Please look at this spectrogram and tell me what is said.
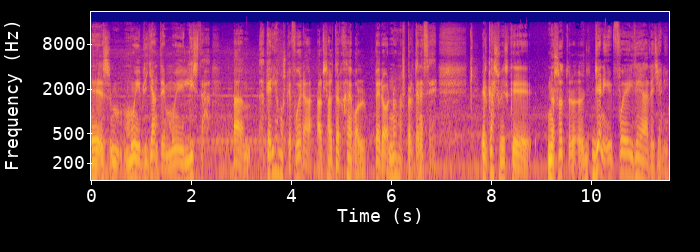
Es muy brillante, muy lista. Am, queríamos que fuera al Salter Hebel, pero no nos pertenece. El caso es que nosotros... Jenny, fue idea de Jenny.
